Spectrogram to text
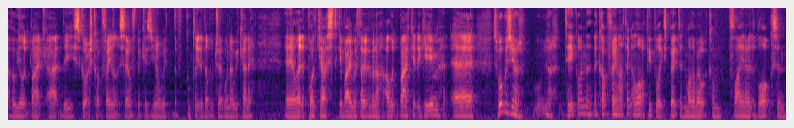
have a wee look back at the Scottish Cup final itself because you know we, they've completed the double treble now. We kind of uh, let the podcast go by without having a, a look back at the game. Uh, so, what was your what was your take on the, the cup final? I think a lot of people expected Motherwell to come flying out the blocks and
